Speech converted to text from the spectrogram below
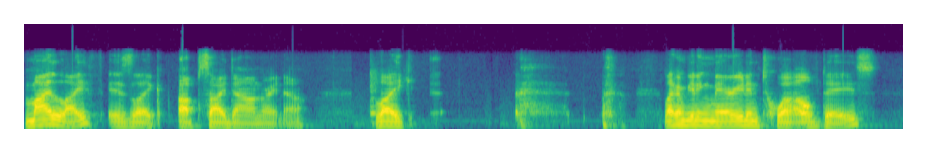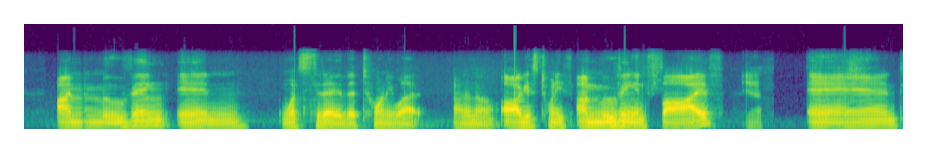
My life is like upside down right now. Like like I'm getting married in 12 days. I'm moving in what's today the 20 what? I don't know. August 20 I'm moving in 5. Yeah. And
